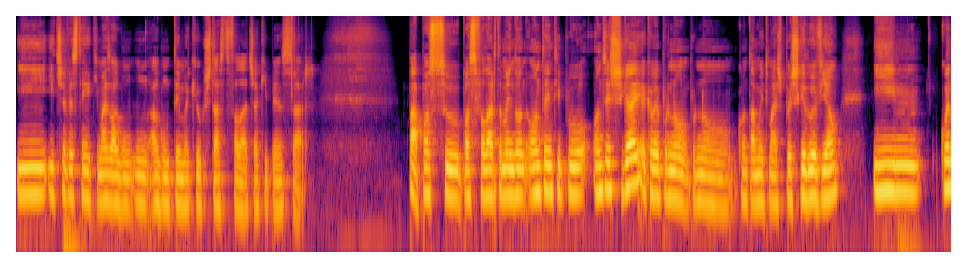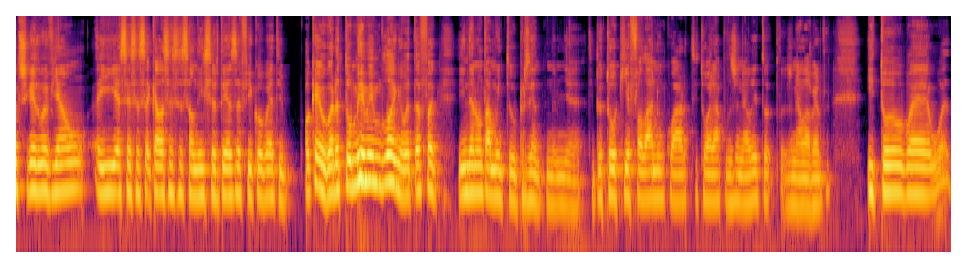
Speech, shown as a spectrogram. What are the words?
E, e deixa eu ver se tem aqui mais algum, um, algum tema que eu gostasse de falar. Deixa aqui pensar. Pá, posso, posso falar também de ontem, tipo, ontem cheguei, acabei por não, por não contar muito mais, depois cheguei do avião e hum, quando cheguei do avião, aí a sensação, aquela sensação de incerteza ficou bem, tipo, ok, agora estou mesmo em Bolonha, what the fuck? E ainda não está muito presente na minha, tipo, eu estou aqui a falar num quarto e estou a olhar pela janela, e tô, pela janela aberta, e estou, bem, what?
